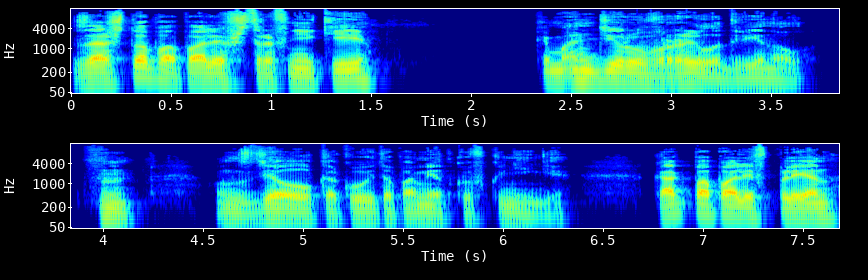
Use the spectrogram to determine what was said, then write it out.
«За что попали в штрафники?» Командиру в рыло двинул. Хм, он сделал какую-то пометку в книге. «Как попали в плен?»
